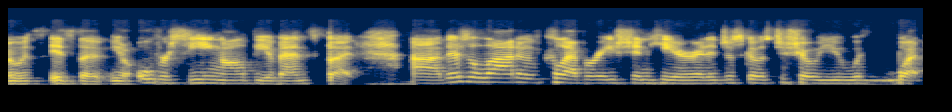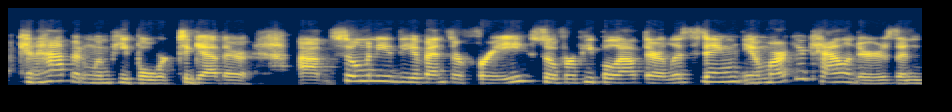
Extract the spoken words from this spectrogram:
was, is the you know overseeing all the events, but uh, there's a lot of collaboration here, and it just goes to show you with what can happen when people work together. Um, so many of the events are free, so for people out there listening, you know, mark your calendars and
